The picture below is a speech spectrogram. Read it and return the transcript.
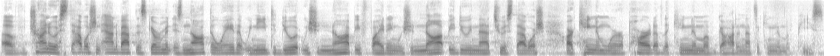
of trying to establish an Anabaptist government is not the way that we need to do it. We should not be fighting. We should not be doing that to establish our kingdom. We're a part of the kingdom of God, and that's a kingdom of peace.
